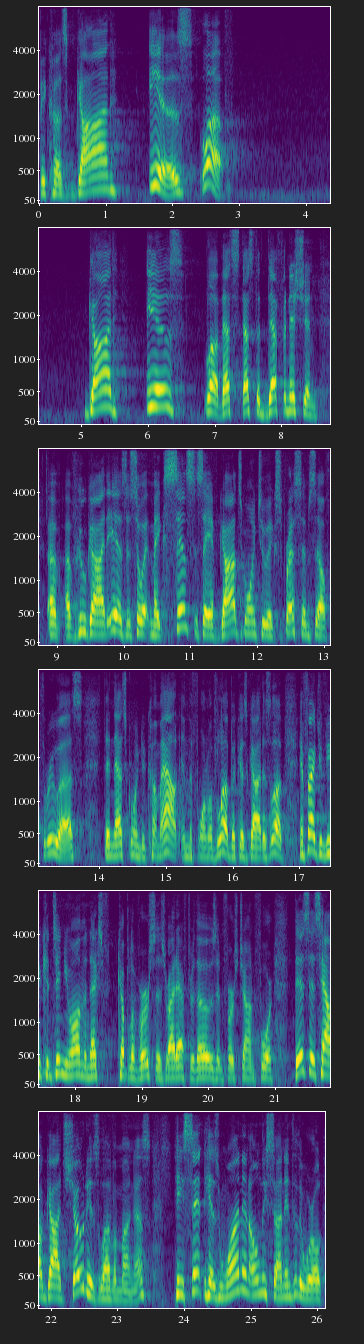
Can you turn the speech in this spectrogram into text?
Because God is love. God is love. That's, that's the definition of, of who God is. And so it makes sense to say if God's going to express himself through us, then that's going to come out in the form of love because God is love. In fact, if you continue on the next couple of verses right after those in 1 John 4, this is how God showed his love among us. He sent his one and only Son into the world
